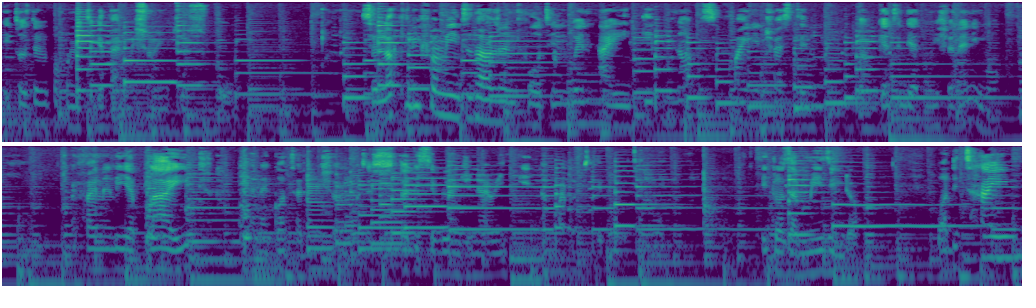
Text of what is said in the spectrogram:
it was difficult for me to get admission into school. So luckily for me in 2014 when I did not find interest in um, getting the admission anymore, I finally applied and I got admission to study civil engineering in Ibadan State It was amazing though. But the time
